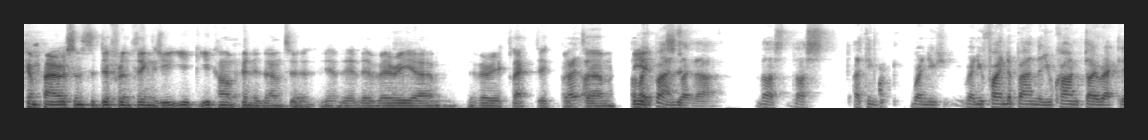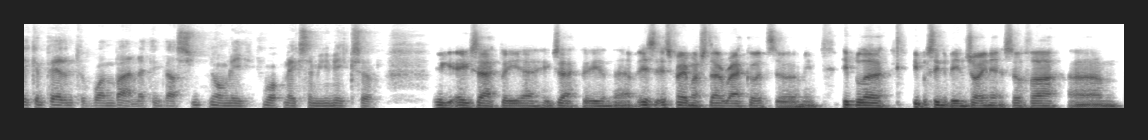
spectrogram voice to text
comparisons to different things. You you, you can't yeah. pin it down to. Yeah, they're, they're very um they're very eclectic. But I, um, I, I like bands like that. That's that's I think when you when you find a band that you can't directly compare them to one band, I think that's normally what makes them unique. So Exactly, yeah, exactly, and uh, it's, it's very much their record. So I mean, people are people seem to be enjoying it so far. Um,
